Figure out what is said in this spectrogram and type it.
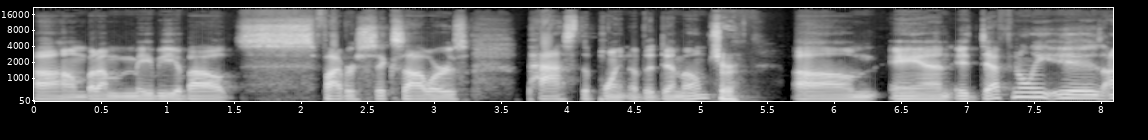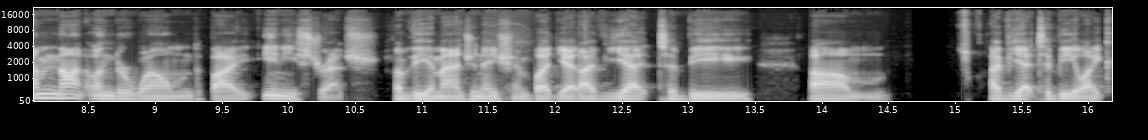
Um. But I'm maybe about five or six hours past the point of the demo. Sure. Um. And it definitely is. I'm not underwhelmed by any stretch of the imagination, but yet I've yet to be. Um. I've yet to be like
